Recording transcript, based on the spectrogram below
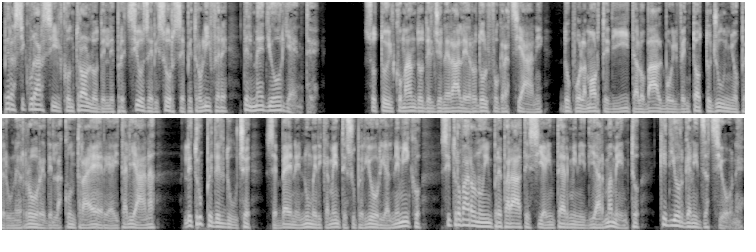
per assicurarsi il controllo delle preziose risorse petrolifere del Medio Oriente. Sotto il comando del generale Rodolfo Graziani, dopo la morte di Italo Balbo il 28 giugno per un errore della contraerea italiana, le truppe del duce, sebbene numericamente superiori al nemico, si trovarono impreparate sia in termini di armamento che di organizzazione.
